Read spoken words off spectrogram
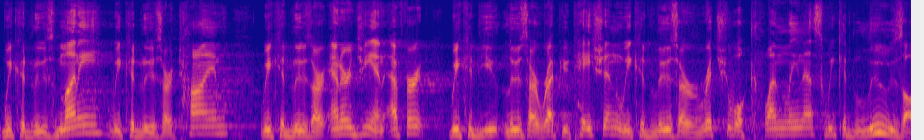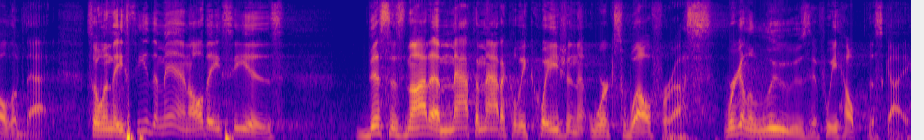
We could lose money, we could lose our time, we could lose our energy and effort, we could lose our reputation, we could lose our ritual cleanliness, we could lose all of that. So when they see the man, all they see is this is not a mathematical equation that works well for us. We're going to lose if we help this guy.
